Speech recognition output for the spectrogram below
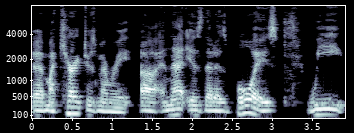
uh, my character's memory. Uh, and that is that as boys, we,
